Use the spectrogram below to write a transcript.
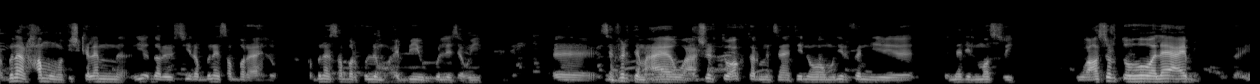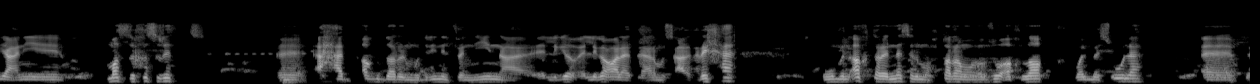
ربنا يرحمه مفيش كلام يقدر يرسيه ربنا يصبر أهله ربنا يصبر كل محبيه وكل ذويه. آه، سافرت معاه وعاشرته أكتر من سنتين وهو مدير فني النادي المصري. وعاصرته وهو لاعب يعني مصر خسرت أحد أقدر المديرين الفنيين اللي جاوا على على تاريخها ومن أكتر الناس المحترمة وذو أخلاق والمسؤولة آه، في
